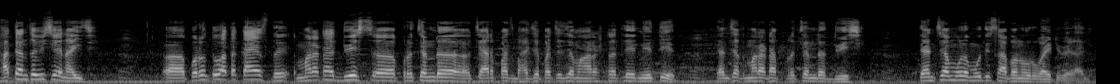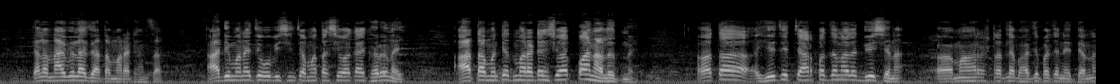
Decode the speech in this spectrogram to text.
हा त्यांचा विषय नाहीच अ, परंतु आता काय असतंय? मराठा द्वेष अ, प्रचंड चार पाच भाजपाचे जे महाराष्ट्रातले नेते आहेत त्यांच्यात मराठा प्रचंड द्वेष. आहे. त्यांच्यामुळे मोदी साहेबांवर वाईट वेळ आली. त्याला नाविला जाता मराठ्यांचा. आधी म्हणायचे ओबीसीच्या मताशिवाय काय खरं नाही. आता म्हणतात मराठ्यांशिवाय पान हलत नाही. आता हे जे चार पाच जणाला द्वेष आहे ना महाराष्ट्रातल्या भाजपाच्या नेत्यांना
